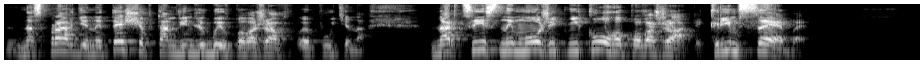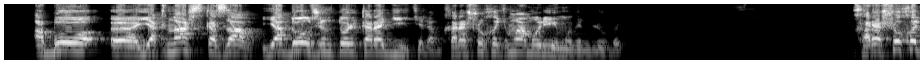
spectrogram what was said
насправді не те, щоб там він любив, поважав Путіна. Нарцис не може нікого поважати, крім себе. Або, як наш сказав, я должен тільки родителям. Хорошо, хоч маму Ріму він любить. Хорошо, хоч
